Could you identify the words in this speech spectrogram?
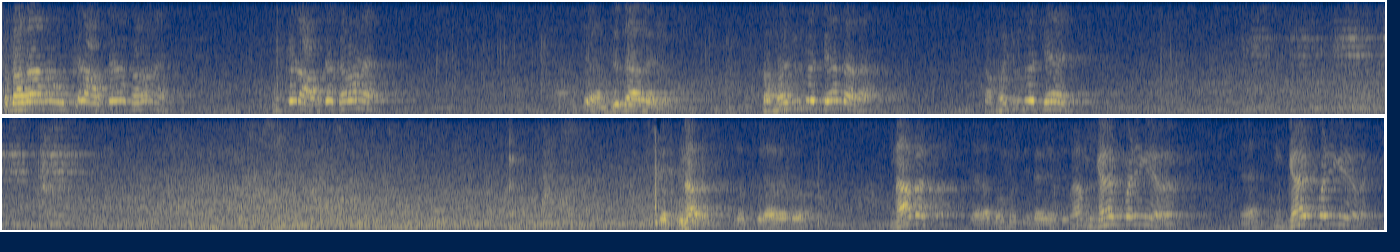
તો દાદા આનો ઉકેલ આવશે ખરો ને? ઉકેલ આવશે ખરો ને? સમજુ આવે સમજવું તો છે દાદા સમજવું તો છે જ. ના. બસ. બહુ બધી હતું. આમ ગેર પડી ગયો હવે. હે? ગેર પડી ગઈ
